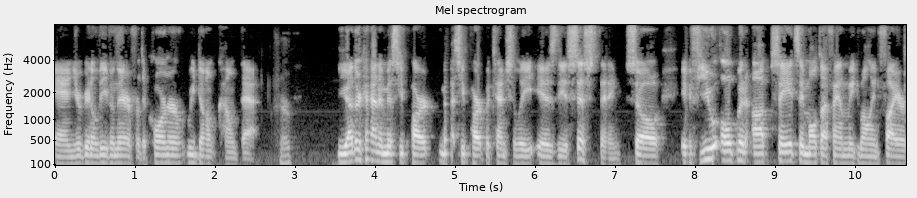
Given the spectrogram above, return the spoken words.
and you're going to leave them there for the coroner, we don't count that. Sure. The other kind of messy part, messy part potentially is the assist thing. So if you open up, say it's a multifamily dwelling fire,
